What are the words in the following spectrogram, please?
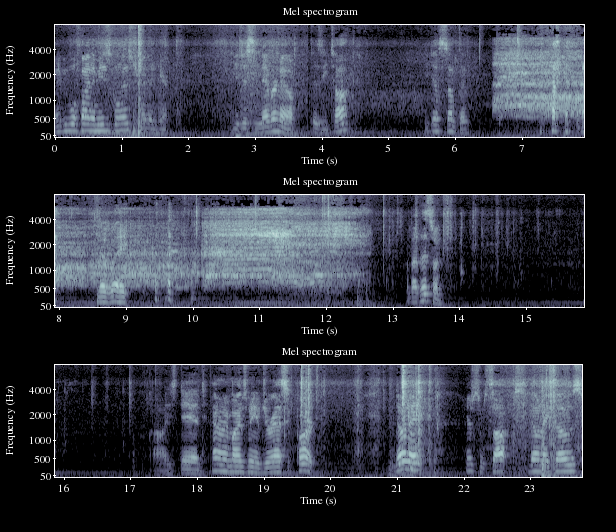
Maybe we'll find a musical instrument in here. You just never know. Does he talk? He does something. no way. How about this one? Oh, he's dead. Kind of reminds me of Jurassic Park. Donate. Here's some socks. Donate those.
